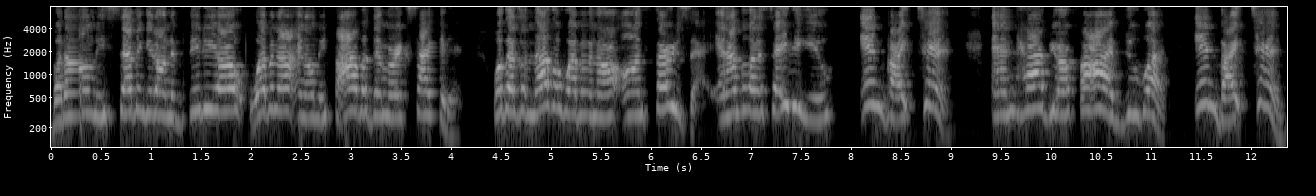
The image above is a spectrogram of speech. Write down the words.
but only seven get on the video webinar and only five of them are excited. Well, there's another webinar on Thursday. And I'm going to say to you, invite 10 and have your five do what? Invite 10.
